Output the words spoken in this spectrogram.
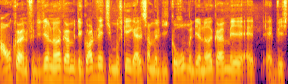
afgørende, fordi det har noget at gøre med, det kan godt være, at de måske ikke alle sammen er lige gode, men det har noget at gøre med, at, at hvis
